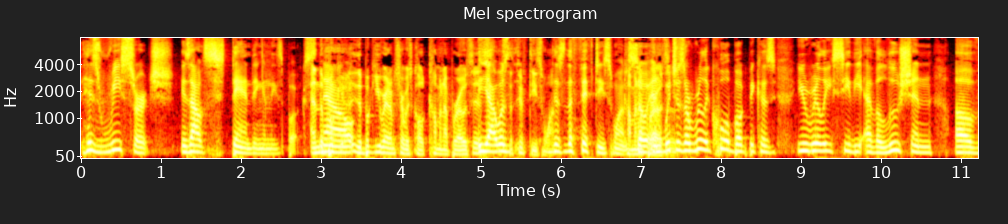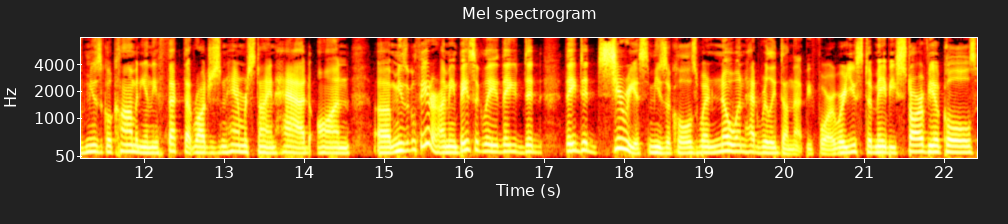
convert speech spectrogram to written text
his research is outstanding in these books. and the now, book the book you read, I'm sure, was called Coming Up Roses. yeah, it was It's the 50s one. This is the '50s one. Coming so, Up and, which is a really cool book because you really see the evolution of musical comedy and the effect that Rodgers and Hammerstein had on uh, musical theater. I mean, basically, they did they did serious musicals where no one had really done that before. We're used to maybe star vehicles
